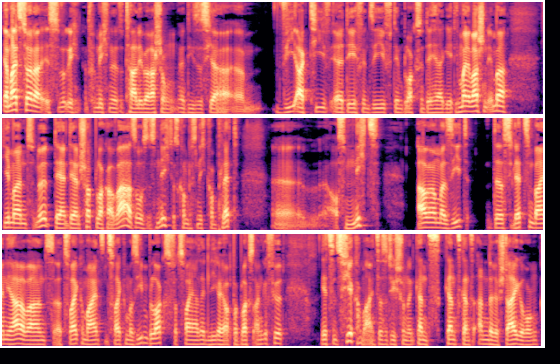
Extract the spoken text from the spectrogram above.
Ja, Miles Turner ist wirklich für mich eine totale Überraschung äh, dieses Jahr, ähm, wie aktiv er defensiv den Blocks hinterhergeht. Ich meine, er war schon immer jemand, ne, der, der ein Shotblocker war, so ist es nicht, das kommt jetzt nicht komplett äh, aus dem Nichts. Aber wenn man mal sieht, dass die letzten beiden Jahre waren es 2,1 und 2,7 Blocks, vor zwei Jahren hat die Liga ja auch bei Blocks angeführt, Jetzt sind es 4,1. Das ist natürlich schon eine ganz, ganz, ganz andere Steigerung.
